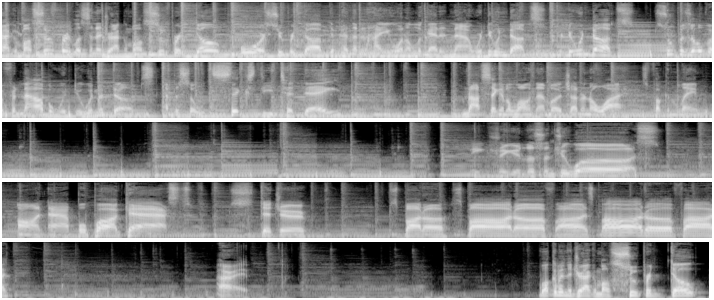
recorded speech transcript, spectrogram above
Dragon Ball Super. Listen to Dragon Ball Super Dope or Super Dub, depending on how you want to look at it now. We're doing dubs. We're doing dubs. Super's over for now, but we're doing the dubs. Episode 60 today. I'm not singing along that much. I don't know why. It's fucking lame. Sure you listen to us on Apple Podcasts, Stitcher, Spotify, Spotify, Spotify. All right. Welcome into Dragon Ball Super Dope,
